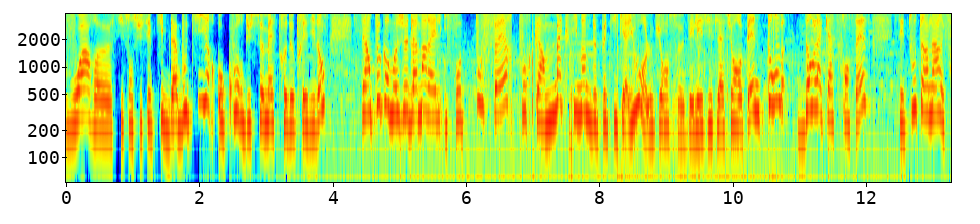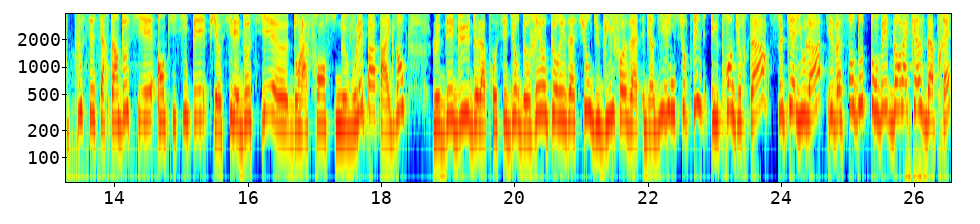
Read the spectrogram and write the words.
voir euh, s'ils sont susceptibles d'aboutir au cours du semestre de présidence. C'est un peu comme au jeu de la marelle. Il faut tout faire pour qu'un maximum de petits cailloux, en l'occurrence euh, des législations européennes, tombent dans la case française. C'est tout un art. Il faut pousser certains dossiers, anticiper. Puis il y a aussi les dossiers euh, dont la France ne voulait pas. Par exemple, le début de la procédure de réautorisation du glyphosate. Eh bien, divine surprise, il prend du retard. Ce caillou-là, il va sans doute tomber dans la case d'après,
